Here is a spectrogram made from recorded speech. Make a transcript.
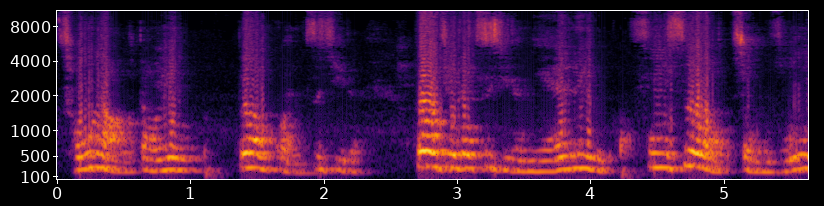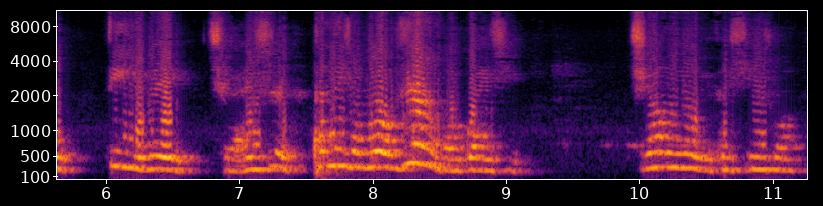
从老到幼，不要管自己的，不要觉得自己的年龄、肤色、种族、地位、权势跟那些没有任何关系。只要你有一颗心，说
